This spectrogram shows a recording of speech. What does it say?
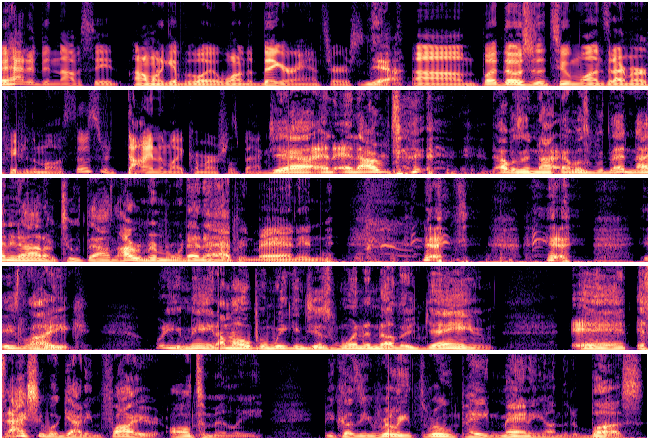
It had to have been obviously. I don't want to give away one of the bigger answers. Yeah. Um, but those are the two ones that I remember featured the most. Those were dynamite commercials back. then. Yeah, and and I that was in that was was that ninety nine or two thousand. I remember when that happened, man. And he's like, "What do you mean? I'm hoping we can just win another game." And it's actually what got him fired ultimately, because he really threw Peyton Manning under the bus.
